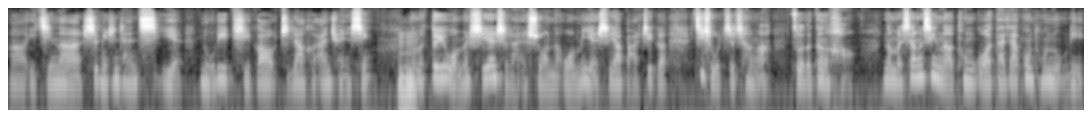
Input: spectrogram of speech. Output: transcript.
啊、以及呢食品生产企业努力提高质量和安全性。嗯那么对于我们实验室来说呢，我们也是要把这个技术支撑啊做得更好。那么相信呢，通过大家共同努力，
